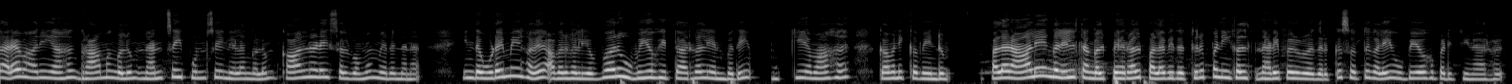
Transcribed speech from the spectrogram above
தரவாரியாக கிராமங்களும் நன்செய் புன்செய் நிலங்களும் கால்நடை செல்வமும் இருந்தன. இந்த உடைமைகளை அவர்கள் எவ்வாறு உபயோகித்தார்கள் என்பதை முக்கியமாக கவனிக்க வேண்டும். பலர் ஆலயங்களில் தங்கள் பெயரால் பலவித திருப்பணிகள் நடைபெறுவதற்கு சொத்துக்களை உபயோகப்படுத்தினார்கள்.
